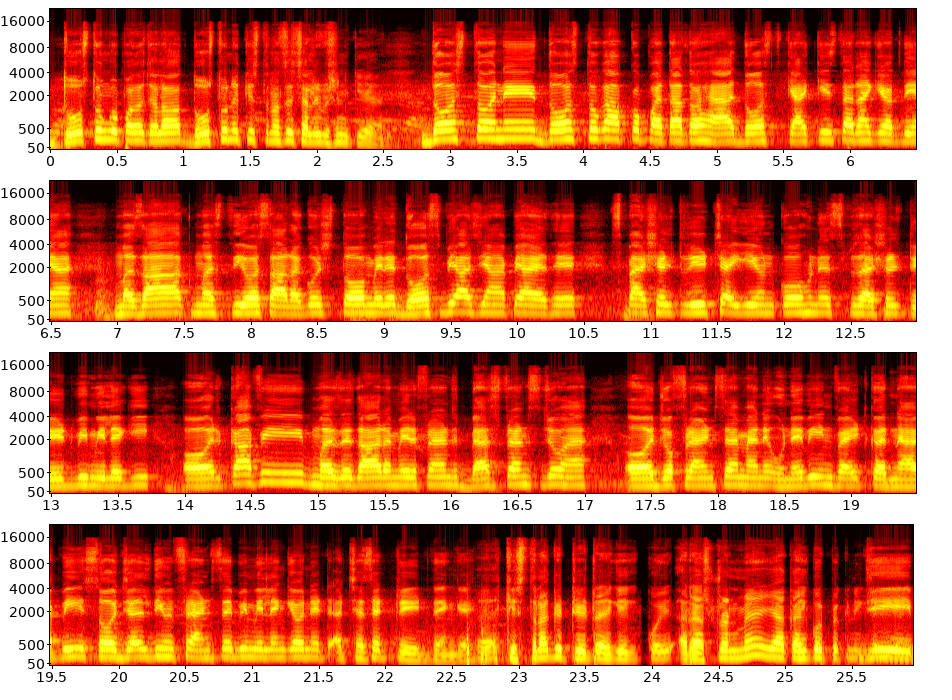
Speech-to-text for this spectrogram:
दोस्तों को पता चला दोस्तों ने किस तरह से सेलिब्रेशन किया है? दोस्तों ने दोस्तों का आपको पता तो है दोस्त क्या किस तरह की होती हैं। मज़ाक मस्ती और सारा कुछ। तो मेरे दोस्त भी आज यहाँ पे आए थे। स्पेशल ट्रीट चाहिए उनको उन्हें स्पेशल ट्रीट भी मिलेगी। और काफ़ी मज़ेदार है मेरे फ्रेंड्स बेस्ट फ्रेंड्स जो हैं। और जो फ्रेंड्स हैं मैंने उन्हें भी इन्वाइट करना है अभी। सो जल्दी फ्रेंड्स से भी मिलेंगे उन्हें अच्छे से ट्रीट देंगे। किस तरह की ट्रीट रहेगी? कोई रेस्टोरेंट में या कहीं कोई पिकनिक जी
